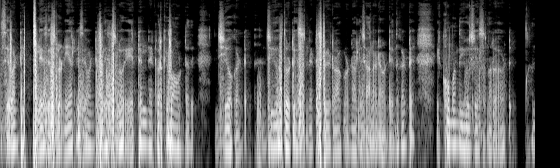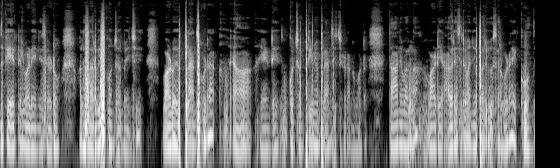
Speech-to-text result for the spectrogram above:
సెవెంటీ ప్లేసెస్లో నియర్లీ సెవెంటీ ప్లేసెస్లో ఎయిర్టెల్ నెట్వర్కే బాగుంటుంది. జియో కంటే. జియో తోటి నెట్ స్పీడ్ రాకుండా అట్లా చాలానే ఉంటాయి ఎందుకంటే ఎక్కువ మంది యూజ్ చేస్తున్నారు కాబట్టి. అందుకే ఎయిర్టెల్ వాడు ఏం చేశాడు వాళ్ళ సర్వీస్ కొంచెం పెంచి వాడు ప్లాన్స్ కూడా ఏంటి కొంచెం ప్రీమియం ప్లాన్స్ ఇచ్చాడు అనమాట దానివల్ల వాడి యావరేజ్ రెవెన్యూ పర్ యూసర్ కూడా ఎక్కువ ఉంది.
